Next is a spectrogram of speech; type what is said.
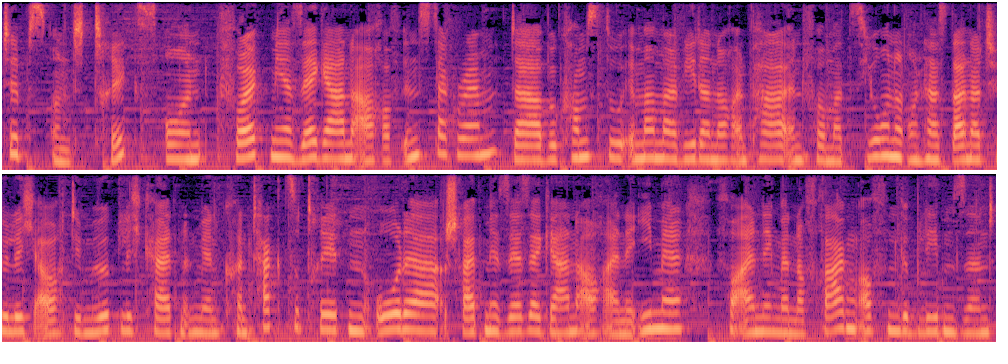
Tipps und Tricks und folg mir sehr gerne auch auf Instagram. Da bekommst du immer mal wieder noch ein paar Informationen und hast da natürlich auch die Möglichkeit, mit mir in Kontakt zu treten oder schreib mir sehr, sehr gerne auch eine E-Mail, vor allen Dingen, wenn noch Fragen offen geblieben sind.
